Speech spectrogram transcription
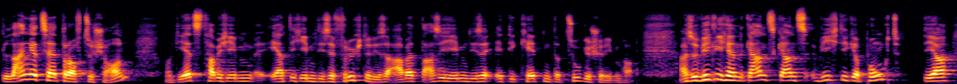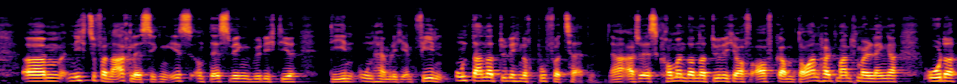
lange Zeit drauf zu schauen und jetzt habe ich eben, ernte ich eben diese Früchte dieser Arbeit, dass ich eben diese Etiketten dazu geschrieben habe. Also wirklich ein ganz, ganz wichtiger Punkt, der ähm, nicht zu vernachlässigen ist und deswegen würde ich dir den unheimlich empfehlen. Und dann natürlich noch Pufferzeiten. Ja, also es kommen dann natürlich auf Aufgaben, dauern halt manchmal länger oder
